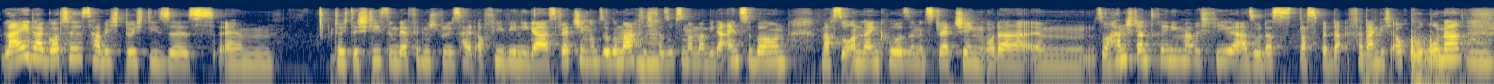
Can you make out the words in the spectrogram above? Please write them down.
Leider Gottes habe ich durch dieses ähm, durch die Schließung der Fitnessstudios halt auch viel weniger Stretching und so gemacht. Mhm. Ich versuche es immer mal wieder einzubauen, mache so Online-Kurse mit Stretching oder ähm, so Handstandtraining mache ich viel. Also das, das verdanke ich auch Corona, mhm.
